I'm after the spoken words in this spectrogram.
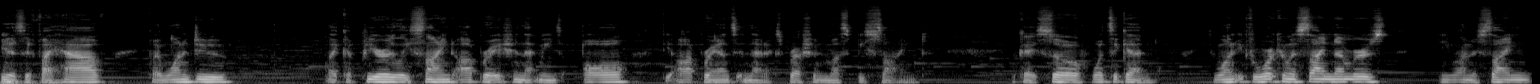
is if I have if I want to do like a purely signed operation, that means all the operands in that expression must be signed. Okay, so once again, if, you want, if you're working with signed numbers, you want to signed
